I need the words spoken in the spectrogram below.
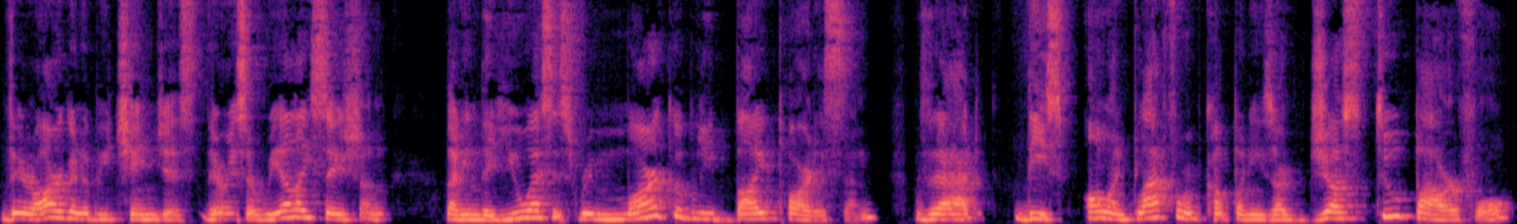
there are going to be changes. There is a realization that in the US is remarkably bipartisan, that these online platform companies are just too powerful,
